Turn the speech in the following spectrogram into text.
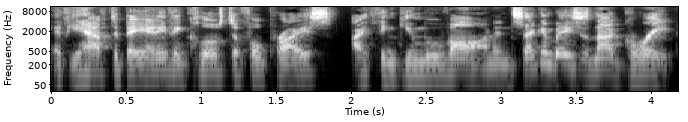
If you have to pay anything close to full price, I think you move on. And second base is not great.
